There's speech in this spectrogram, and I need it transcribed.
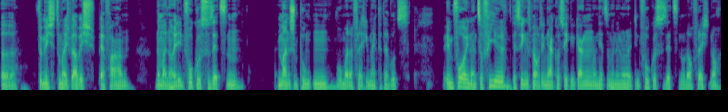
äh, für mich zum Beispiel habe ich erfahren, nochmal neu den Fokus zu setzen in manchen Punkten, wo man dann vielleicht gemerkt hat, da wurde es im Vorhinein zu viel. Deswegen ist man auch den Jakobsweg gegangen und jetzt man nur den Fokus zu setzen oder auch vielleicht noch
